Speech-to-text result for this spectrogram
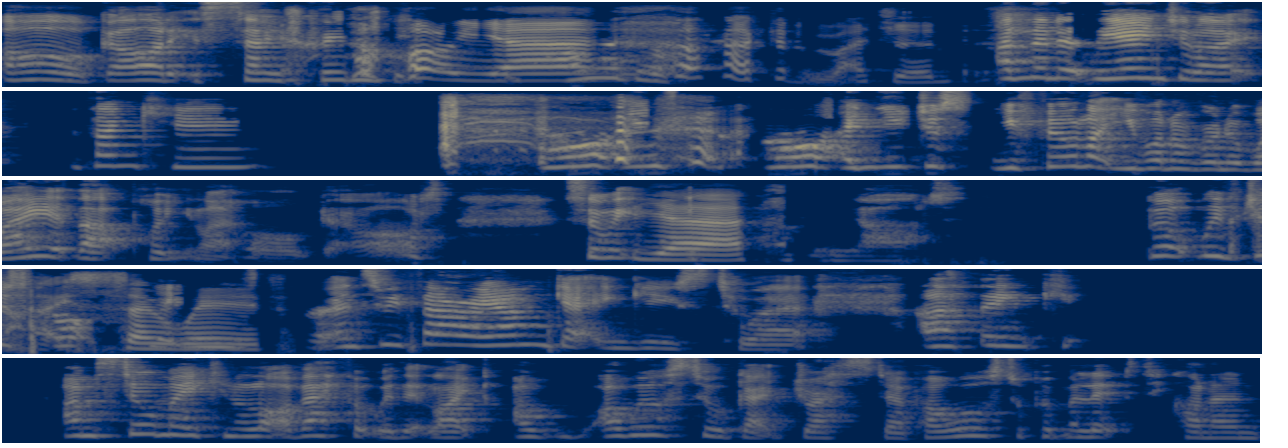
oh god, it's so cringy. oh yeah. I can imagine. And then at the end, you're like, Thank you. Oh, oh, and you just you feel like you want to run away at that point. You're like, oh god. So it, Yeah. really odd. But we've just it's so weird. And to be fair, I am getting used to it. And I think I'm still making a lot of effort with it. Like I, I will still get dressed up. I will still put my lipstick on and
